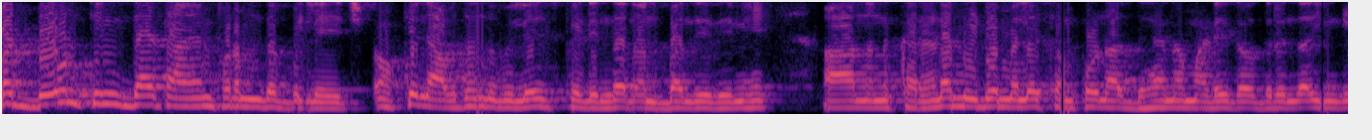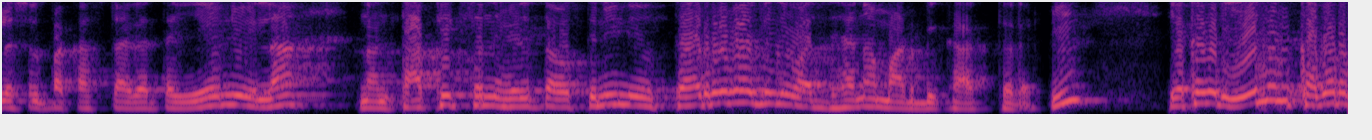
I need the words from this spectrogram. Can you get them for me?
but don't think that I am from the village okay ನಾವ್ದೊಂದು ವಿಲೇಜ್ ಕಡೆಯಿಂದ ನಾನು ಬಂದಿದ್ದೀನಿ. ನಾನು ಕನ್ನಡ ಮೀಡಿಯಂ ಅಲ್ಲೇ ಸಂಪೂರ್ಣ ಅಧ್ಯಯನ ಮಾಡಿರೋದ್ರಿಂದ ಇಂಗ್ಲಿಷ್ ಸ್ವಲ್ಪ ಕಷ್ಟ ಆಗುತ್ತೆ. ಏನೂ ಇಲ್ಲ. ನಾನು ಟಾಪಿಕ್ಸ್ ಅನ್ನು ಹೇಳ್ತಾ ಹೋಗ್ತೀನಿ. ನೀವು ತರವಾಗಿ ನೀವು ಅಧ್ಯಯನ ಮಾಡ್ಬೇಕಾಗ್ತದೆ. ಯಾಕಂದ್ರೆ ಏನೇನು ಕವರ್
